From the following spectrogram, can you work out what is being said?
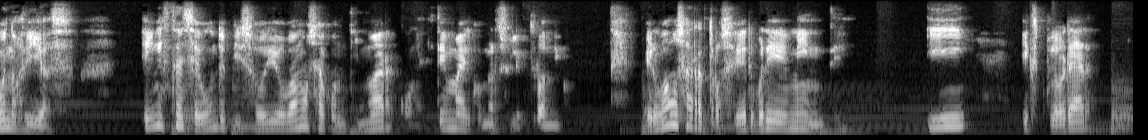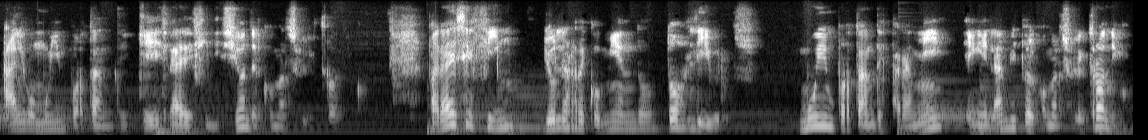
Buenos días. En este segundo episodio vamos a continuar con el tema del comercio electrónico, pero vamos a retroceder brevemente y explorar algo muy importante, que es la definición del comercio electrónico. Para ese fin, yo les recomiendo dos libros muy importantes para mí en el ámbito del comercio electrónico.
